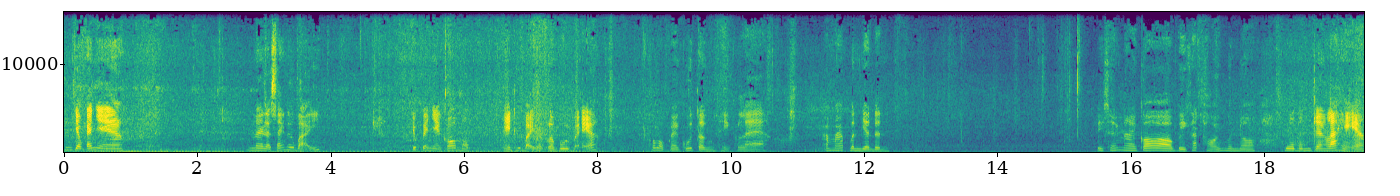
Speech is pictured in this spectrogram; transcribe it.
Xin chào cả nhà. Hôm nay là sáng thứ bảy. Chúc cả nhà có một ngày thứ bảy thật là vui vẻ. Có một ngày cuối tuần thiệt là ấm áp bên gia đình. Thì sáng nay có ờ, vị khách hỏi mình ờ, mua bông trang lá hẹ.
